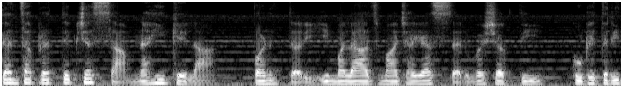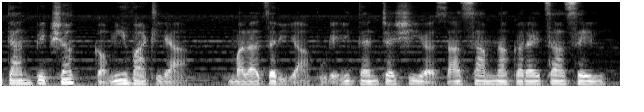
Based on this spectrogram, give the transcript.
त्यांचा प्रत्यक्ष सामनाही केला. पण तरीही मला आज माझ्या या सर्व शक्ती कुठेतरी त्यांपेक्षा कमी वाटल्या. मला जर यापुढेही त्यांच्याशी असा सामना करायचा असेल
